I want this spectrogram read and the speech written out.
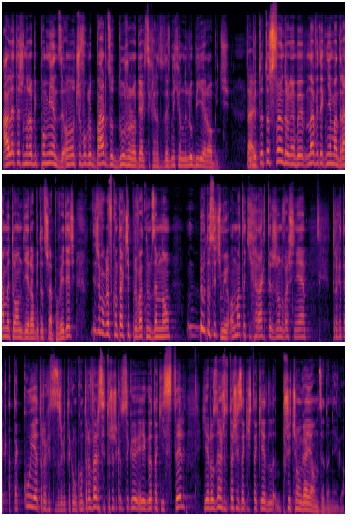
ale też on robi pomiędzy. On czy w ogóle bardzo dużo robi akcji charytatywnych i on lubi je robić. Tak. To, to swoją drogą, nawet jak nie ma dramy, to on je robi, to trzeba powiedzieć. I że w ogóle w kontakcie prywatnym ze mną był dosyć miły. On ma taki charakter, że on właśnie trochę tak atakuje, trochę chce zrobić taką kontrowersję, troszeczkę to jest jego, jego taki styl. Ja rozumiem, że to też jest jakieś takie przyciągające do niego.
